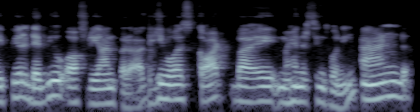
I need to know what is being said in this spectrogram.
IPL debut of Rian Parag, he was caught by Mahendra Singh Dhoni and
